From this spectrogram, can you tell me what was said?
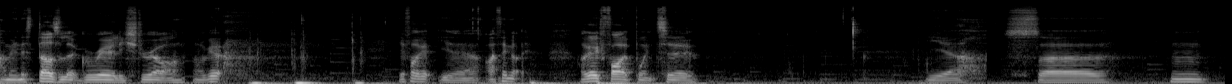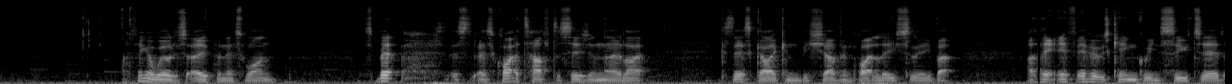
I mean, this does look really strong, I'll get, if I get, yeah, I think. I, I'll go 5.2. Yeah. So, hmm. I think I will just open this one. It's a bit, it's, it's quite a tough decision though, like, because this guy can be shoving quite loosely, but I think if, if it was King Queen suited,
